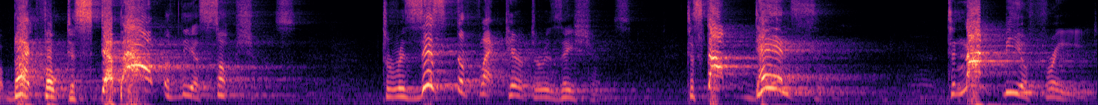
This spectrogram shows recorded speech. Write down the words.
for black folk to step out of the assumptions, to resist the flat characterizations, to stop dancing, to not be afraid,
